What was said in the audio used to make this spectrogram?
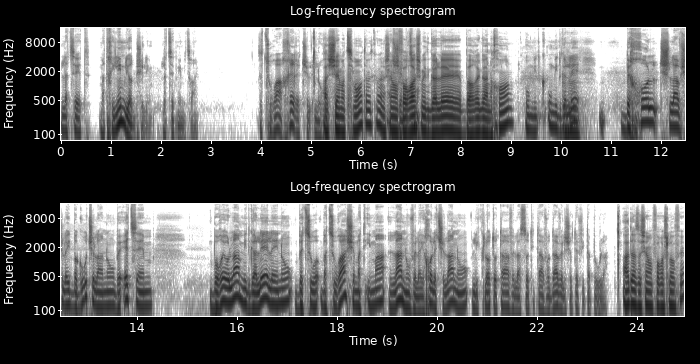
לצאת, מתחילים להיות בשלים לצאת ממצרים. זו צורה אחרת של אלוהות. השם עצמו, אתה מתכוון? השם השם המפורש עצמו. מתגלה ברגע הנכון? הוא, מת, הוא מתגלה בכל שלב של ההתבגרות שלנו, בעצם בורא עולם מתגלה אלינו בצורה, בצורה שמתאימה לנו וליכולת שלנו לקלוט אותה ולעשות איתה עבודה ולשתף איתה פעולה. עד אז השם המפורש לא הופיע?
